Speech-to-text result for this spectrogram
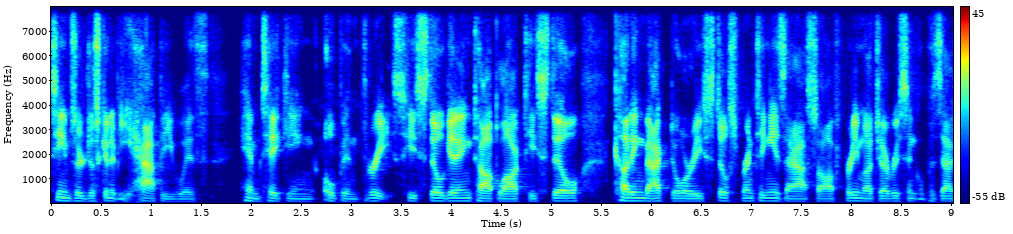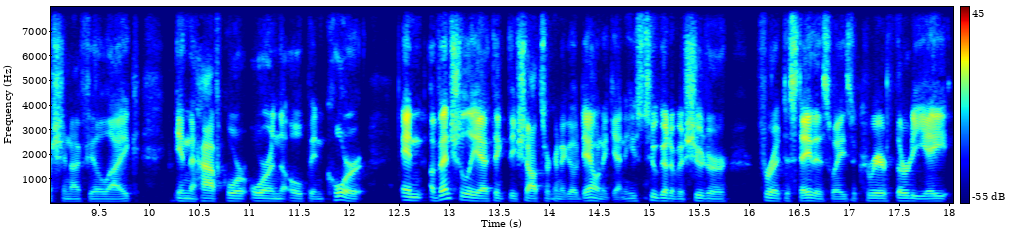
teams are just going to be happy with him taking open threes. He's still getting top locked. He's still cutting back door. He's still sprinting his ass off pretty much every single possession, I feel like, in the half court or in the open court. And eventually, I think these shots are going to go down again. He's too good of a shooter for it to stay this way. He's a career 38.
